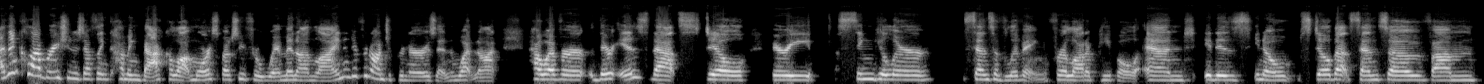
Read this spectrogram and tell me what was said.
i think collaboration is definitely coming back a lot more especially for women online and different entrepreneurs and whatnot. However there is that still very singular sense of living for a lot of people. And it is you know still that sense of um,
